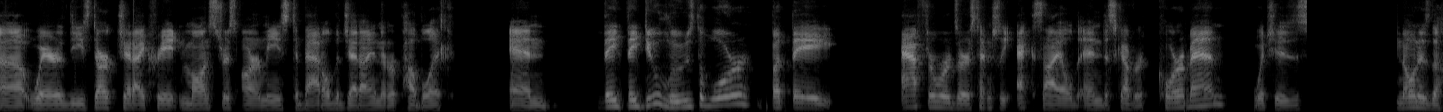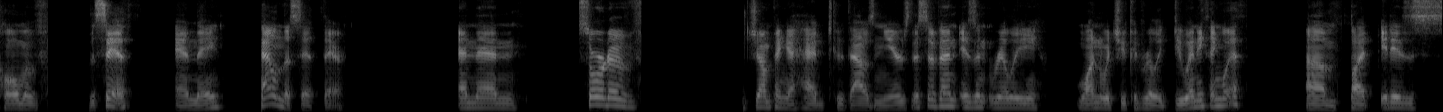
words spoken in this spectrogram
uh, where these dark Jedi create monstrous armies to battle the Jedi and the Republic, and they they do lose the war, but they afterwards are essentially exiled and discover Korriban, which is known as the home of the Sith, and they found the Sith there. And then, sort of jumping ahead 2,000 years, this event isn't really one which you could really do anything with, um, but it is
